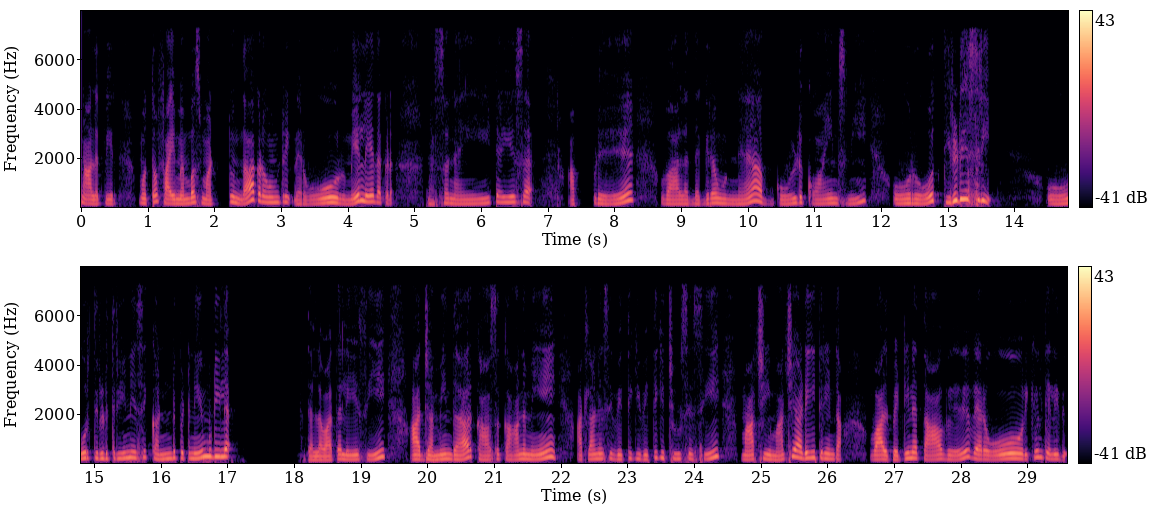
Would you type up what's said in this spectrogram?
నాలుగు పేరు మొత్తం ఫైవ్ మెంబర్స్ మట్టుందా అక్కడ ఉంట్రి వేరే ఊరుమే లేదు అక్కడ నస నైట్ అయ్యేసా అప్పుడే వాళ్ళ దగ్గర ఉన్న గోల్డ్ కాయిన్స్ని ఓరో తిరుడేసిరి ఓరు తిరుడు తిరిగినేసి కండు పెట్టనే ముడిలే తెల్లవాత లేసి ఆ జమీందార్ కాసు కానమే అట్లానేసి వెతికి వెతికి చూసేసి మార్చి మార్చి అడిగి తిరింట వాళ్ళు పెట్టిన తావు వేరే ఓరికి తెలీదు.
